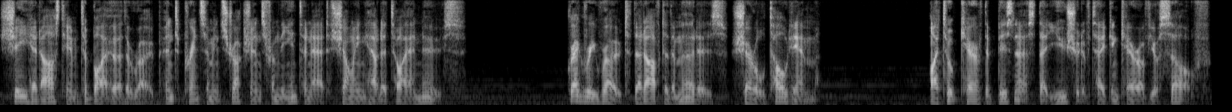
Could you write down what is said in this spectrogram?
She had asked him to buy her the rope and print some instructions from the internet showing how to tie a noose. Gregory wrote that after the murders, Cheryl told him I took care of the business that you should have taken care of yourself.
